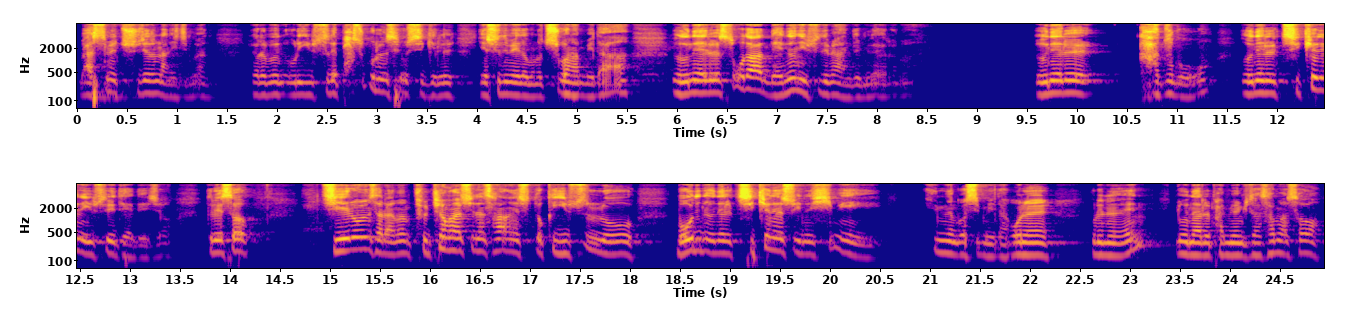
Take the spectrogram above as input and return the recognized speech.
말씀의 주제는 아니지만 여러분 우리 입술에 파수꾼을 세우시기를 예수님의 이름으로 축원합니다. 은혜를 쏟아내는 입술이 되면 안 됩니다, 여러분. 은혜를 가두고 은혜를 지켜내는 입술이 돼야 되죠. 그래서 지혜로운 사람은 불평할 수 있는 상황에서도 그 입술로 모든 은혜를 지켜낼 수 있는 힘이 있는 것입니다. 오늘 우리는 요나를 반면교사 삼아서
